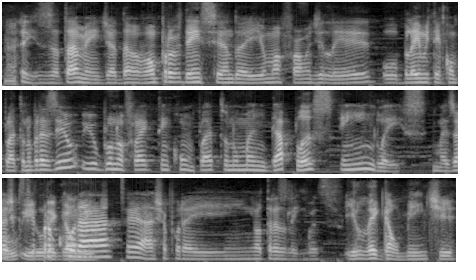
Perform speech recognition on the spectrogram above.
né? Exatamente. Já dá- vão providenciando aí uma forma de ler. O Blame tem completo no Brasil e o Bruno Flag tem completo no Mangá Plus em inglês. Mas eu acho Ou que se ilegalmente. procurar, você acha por aí em outras línguas. E legalmente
